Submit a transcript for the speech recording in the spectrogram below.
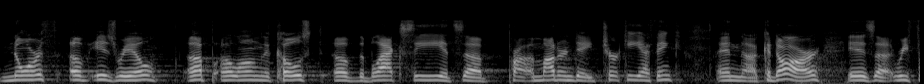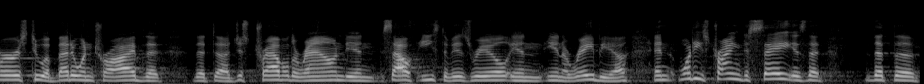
north of Israel, up along the coast of the Black Sea. It's uh, modern day Turkey, I think. And uh, is, uh, refers to a Bedouin tribe that, that uh, just traveled around in southeast of Israel in, in Arabia. And what he's trying to say is that, that the,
